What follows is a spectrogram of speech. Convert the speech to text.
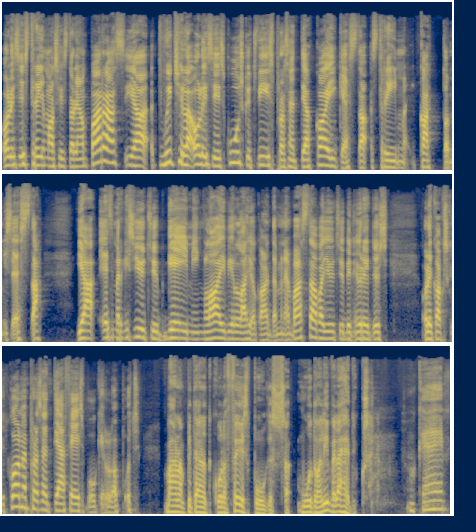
oli siis striimaushistorian paras ja Twitchillä oli siis 65 prosenttia kaikesta stream-kattomisesta. Ja esimerkiksi YouTube Gaming Livella, joka on tämmöinen vastaava YouTuben yritys, oli 23 prosenttia ja Facebookin loput. Mähän on pitänyt kuulla Facebookissa muutaman live-lähetyksen. Okei. Okay.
